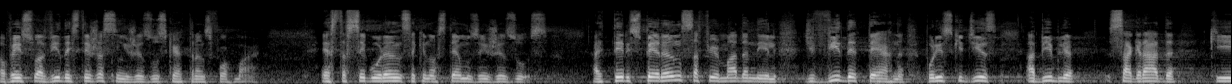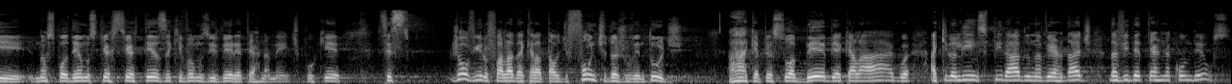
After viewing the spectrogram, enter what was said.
Talvez sua vida esteja assim, Jesus quer transformar. Esta segurança que nós temos em Jesus, a ter esperança firmada nele, de vida eterna. Por isso que diz a Bíblia Sagrada que nós podemos ter certeza que vamos viver eternamente, porque vocês já ouviram falar daquela tal de fonte da juventude? Ah, que a pessoa bebe aquela água, aquilo ali é inspirado, na verdade, da vida eterna com Deus.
